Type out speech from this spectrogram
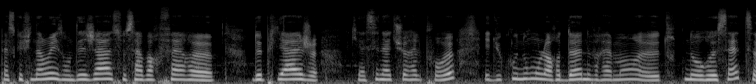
parce que finalement ils ont déjà ce savoir-faire de pliage qui est assez naturel pour eux. Et du coup, nous, on leur donne vraiment toutes nos recettes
